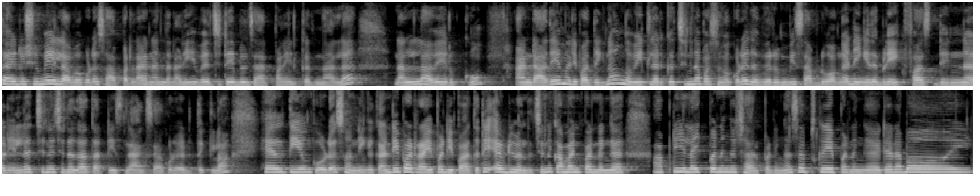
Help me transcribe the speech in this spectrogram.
சைட் டிஷ்ஷுமே இல்லாமல் கூட சாப்பிட்லாம். ஏன்னா இந்த நிறைய வெஜிடபிள்ஸ் ஆட் பண்ணியிருக்கிறதுனால நல்லாவே இருக்கும். அண்ட் அதே மாதிரி பார்த்திங்கன்னா உங்கள் வீட்டில் இருக்க சின்ன பசங்க கூட இதை விரும்பி சாப்பிடுவாங்க. நீங்கள் இதை பிரேக்ஃபாஸ்ட் டின்னர் இல்லை சின்ன சின்னதாக தட்டி ஸ்நாக்ஸாக கூட எடுத்துக்கலாம். ஹெல்த்தியும் கூட ஸோ நீங்கள் கண்டிப்பாக ட்ரை பண்ணி பார்த்துட்டு எப்படி வந்துச்சுன்னு கமெண்ட் பண்ணுங்கள் அப்படியே லைக் பண்ணுங்கள் ஷேர் பண்ணுங்கள் சப்ஸ்கிரைப் பண்ணுங்கள் டடா பாய்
